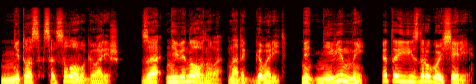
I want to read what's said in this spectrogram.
Не то со слова говоришь. За невиновного надо говорить. Не невинный — это из другой серии.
